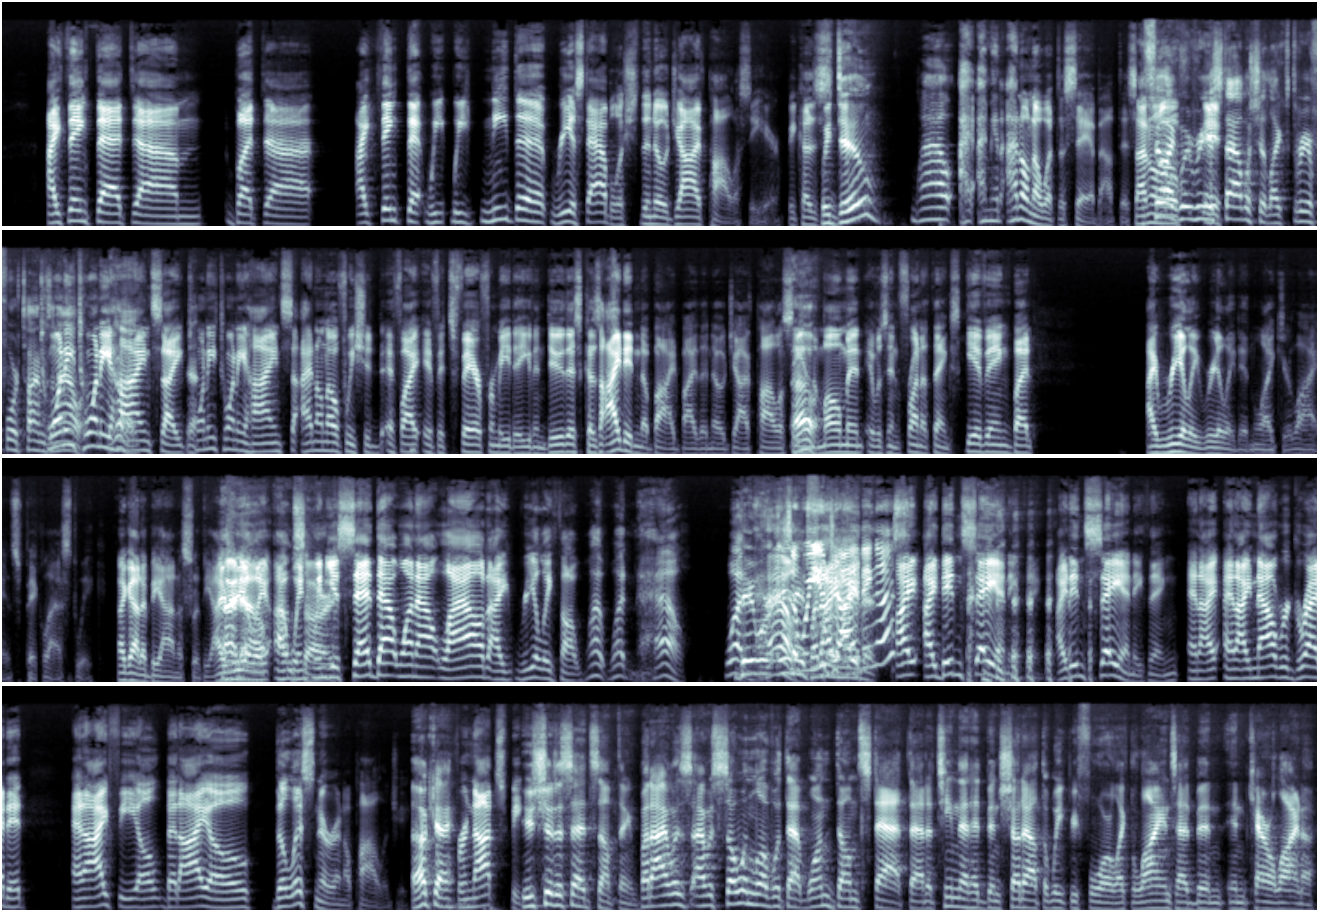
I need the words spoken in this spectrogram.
I think that, um, but uh, I think that we we need to reestablish the no jive policy here because we do. Well, I, I mean, I don't know what to say about this. I I don't feel know like we reestablished it like three or four times. 2020 hindsight, Yeah. 2020 hindsight. I don't know if we should, if I, if it's fair for me to even do this because I didn't abide by the no jive policy in Oh. the moment. It was in front of Thanksgiving, but I really, really didn't like your Lions pick last week. I got to be honest with you. I, I really, I, when when you said that one out loud, I really thought, what, what in hell? What They were hell? So it, were But you I- driving us? I, I didn't say anything. I didn't say anything, and I and I now regret it, and I feel that I owe the listener an apology Okay. for not speaking. You should have said something. But I was I was so in love with that one dumb stat that a team that had been shut out the week before, like the Lions had been in Carolina,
